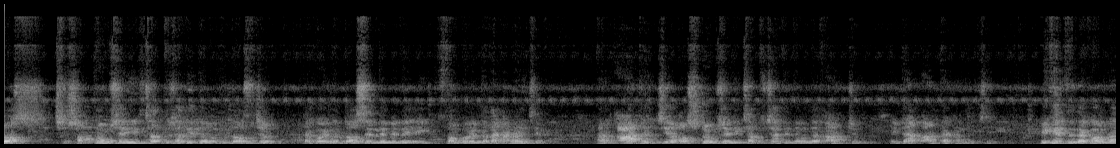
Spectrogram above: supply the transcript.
দশ, সপ্তম শ্রেণির ছাত্রছাত্রীদের মধ্যে দশ জন। দেখো, এটা দশের লেভেলে এই স্তম্ভরেখটা দেখানো হয়েছে। আর আট হচ্ছে অষ্টম শ্রেণির ছাত্রছাত্রীদের মধ্যে আটজন এটা আট দেখানো হয়েছে। এক্ষেত্রে দেখো, আমরা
